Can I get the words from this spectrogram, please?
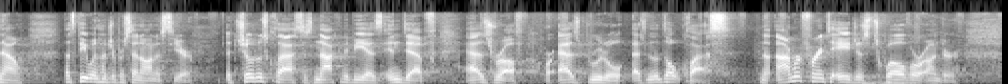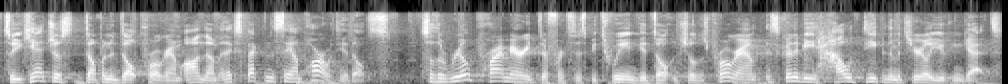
Now, let's be 100% honest here. A children's class is not going to be as in-depth, as rough, or as brutal as an adult class. Now, I'm referring to ages 12 or under. So you can't just dump an adult program on them and expect them to stay on par with the adults. So the real primary differences between the adult and children's program is going to be how deep in the material you can get.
